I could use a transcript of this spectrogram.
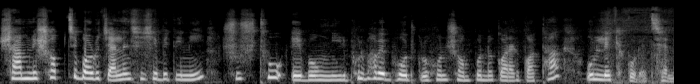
সামনে সবচেয়ে বড় চ্যালেঞ্জ হিসেবে তিনি সুষ্ঠু এবং নির্ভুলভাবে ভোট গ্রহণ সম্পন্ন করার কথা উল্লেখ করেছেন।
